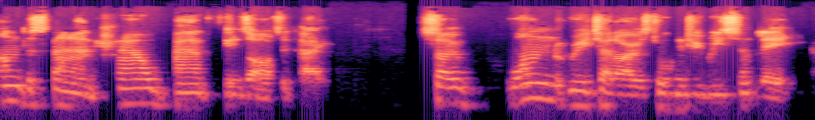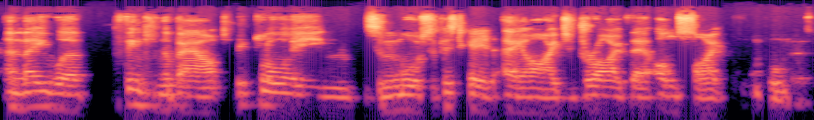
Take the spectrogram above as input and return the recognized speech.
understand how bad things are today. So one retailer I was talking to recently, and they were thinking about deploying some more sophisticated AI to drive their on-site orders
